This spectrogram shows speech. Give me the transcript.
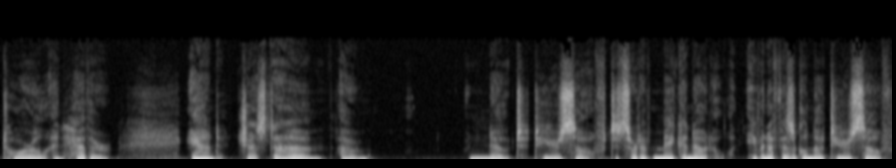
Toril and Heather. And just a, a note to yourself, to sort of make a note, even a physical note to yourself.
